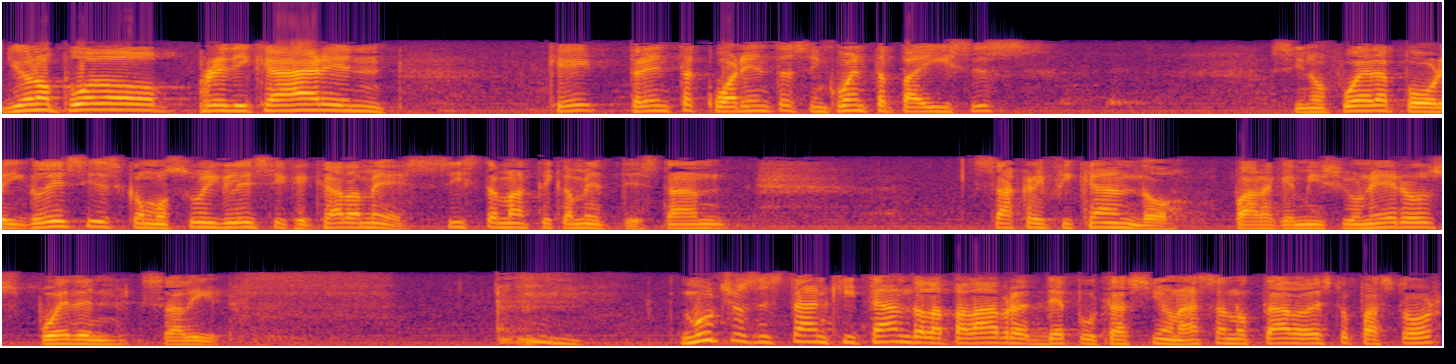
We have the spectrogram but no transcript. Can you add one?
Yo no puedo predicar en ¿qué? 30, 40, 50 países si no fuera por iglesias como su iglesia que cada mes sistemáticamente están sacrificando para que misioneros puedan salir. Muchos están quitando la palabra deputación. ¿Has anotado esto, pastor?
